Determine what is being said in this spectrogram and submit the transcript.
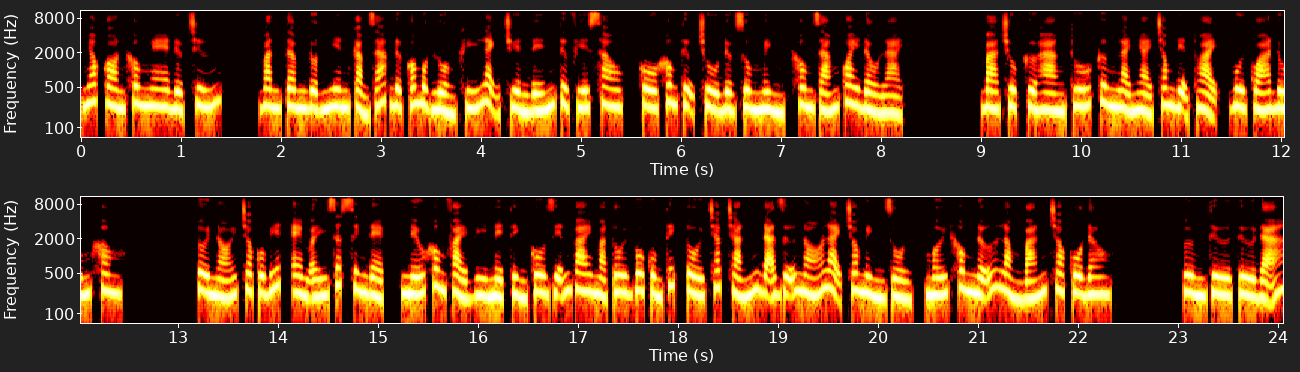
Nhóc con không nghe được chứ, Văn tâm đột nhiên cảm giác được có một luồng khí lạnh truyền đến từ phía sau, cô không tự chủ được dùng mình, không dám quay đầu lại. Bà chủ cửa hàng thú cưng lại nhảy trong điện thoại, vui quá đúng không? Tôi nói cho cô biết em ấy rất xinh đẹp, nếu không phải vì nể tình cô diễn vai mà tôi vô cùng thích tôi chắc chắn đã giữ nó lại cho mình rồi, mới không nỡ lòng bán cho cô đâu. Ừm từ từ đã,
